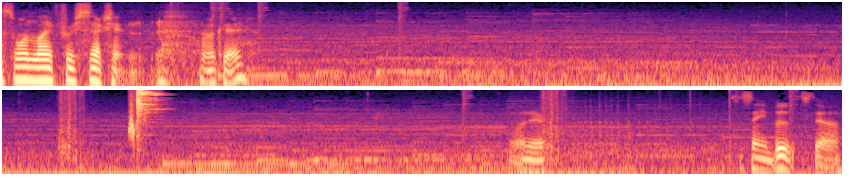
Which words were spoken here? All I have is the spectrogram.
Plus one life per section. Okay. I wonder if it's the same boots though.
